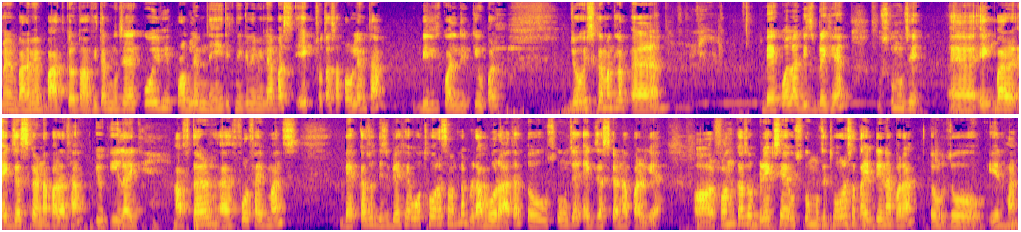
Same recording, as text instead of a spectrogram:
मैं बारे में बात करूँ तो अभी तक मुझे कोई भी प्रॉब्लम नहीं दिखने के लिए मिला बस एक छोटा सा प्रॉब्लम था बिल क्वालिटी के ऊपर, जो इसका मतलब बैक वाला डिस्क ब्रेक है, उसको मुझे एक बार एडजस्ट करना पड़ा था, क्योंकि like after four five months back का जो डिस्क ब्रेक है, वो थोड़ा सा मतलब रब हो रहा था तो उसको मुझे एडजस्ट करना पड़ गया। और फ्रंट का जो ब्रेक्स है, उसको मुझे थोड़ा सा टाइट देना पड़ा तो जो ये था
